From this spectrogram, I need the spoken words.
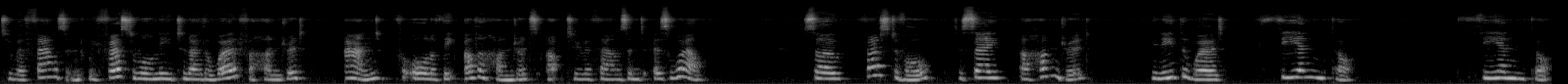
to 1000, we first of all need to know the word for 100 and for all of the other hundreds up to 1000 as well. So first of all, to say 100, you need the word ciento, ciento.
